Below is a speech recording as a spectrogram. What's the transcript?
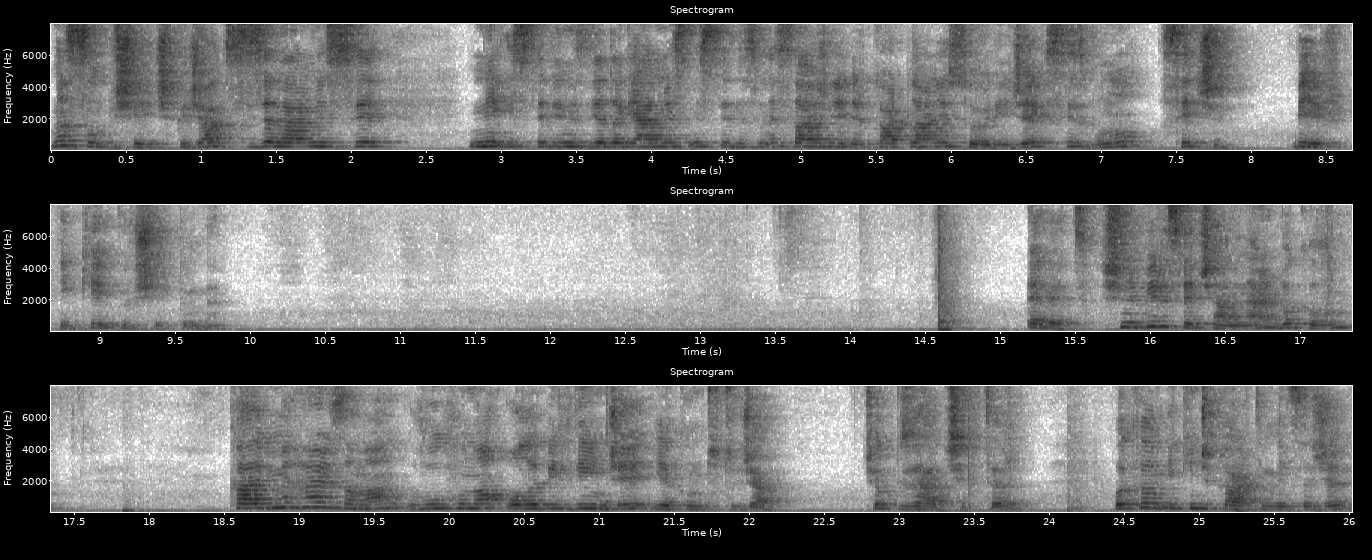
nasıl bir şey çıkacak? Size vermesi ne istediğiniz ya da gelmesini istediğiniz mesaj nedir? Kartlar ne söyleyecek? Siz bunu seçin. 1, 2, 3 şeklinde. Evet. Şimdi biri seçenler bakalım. Kalbimi her zaman ruhuna olabildiğince yakın tutacağım. Çok güzel çıktı. Bakalım ikinci kartın mesajı.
